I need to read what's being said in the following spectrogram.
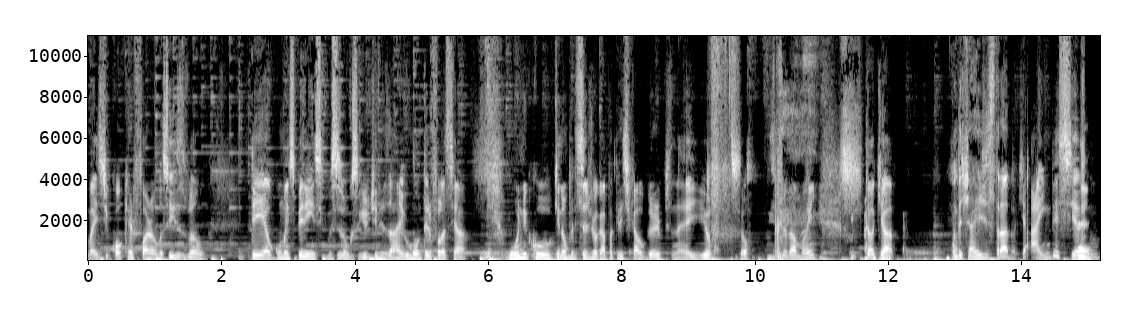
mas de qualquer forma vocês vão ter alguma experiência que vocês vão conseguir utilizar. E o Monteiro falou assim: ah, o único que não precisa jogar para criticar o GURPS, né? E eu sou filho da mãe. Então aqui, ó. Vamos deixar registrado aqui. Ainda esse é, ano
